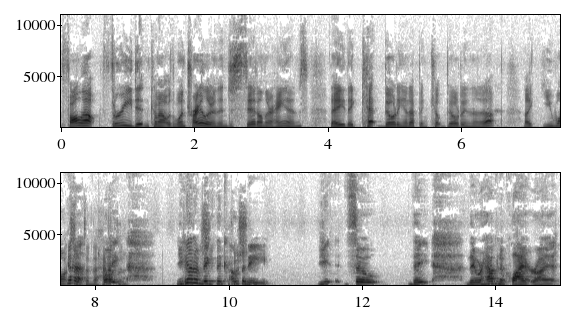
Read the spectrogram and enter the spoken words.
Fallout Three didn't come out with one trailer and then just sit on their hands. They they kept building it up and kept building it up. Like you want Yeah, something to happen. like, you Gotta got to make the company. You, so they they were having a quiet riot,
